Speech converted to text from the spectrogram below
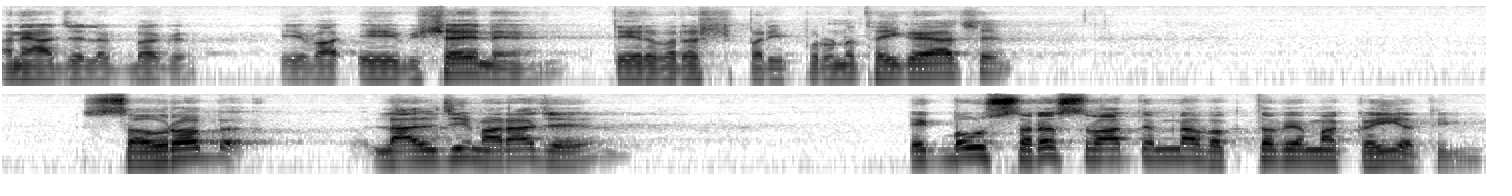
અને આજે લગભગ એવા એ વિષયને તેર વર્ષ પરિપૂર્ણ થઈ ગયા છે. સૌરભ લાલજી મહારાજે એક બહુ સરસ વાત એમના વક્તવ્યમાં કહી હતી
